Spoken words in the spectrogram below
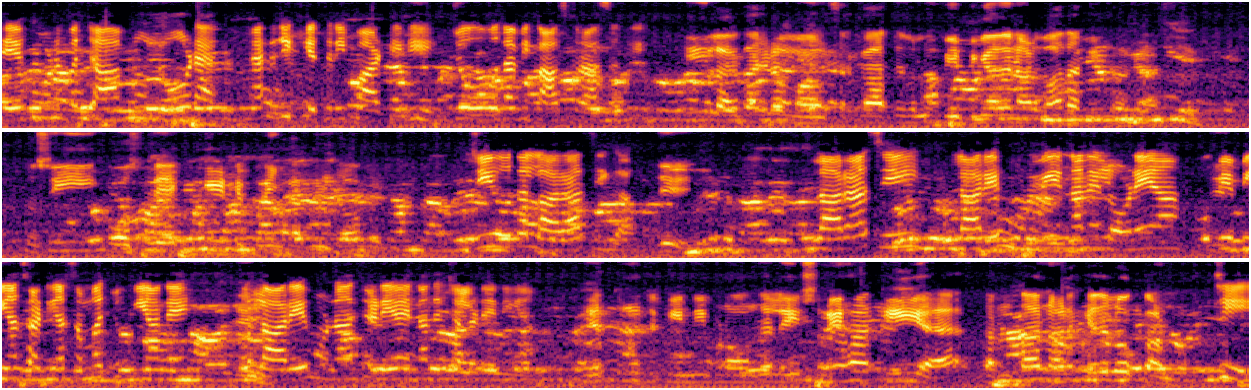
ਤੇ ਹੁਣ ਪੰਜਾਬ ਨੂੰ ਲੋੜ ਹੈ ਇਹੋ ਜਿਹੀ ਖੇਤਰੀ ਪਾਰਟੀ ਦੀ ਜੋ ਉਹਦਾ ਵਿਕਾਸ ਕਰਾ ਸਕੇ ਕੀ ਲੱਗਦਾ ਜਿਹੜਾ ਮਾਨ ਸਰਕਾਰ ਦੇ ਵੱਲੋਂ ਬੀਬੀਆਂ ਦੇ ਨਾਲ ਵਾਅਦਾ ਕੀਤਾ ਗਿਆ ਤੁਸੀਂ ਉਸ ਤੇ ਕੀ ਟਿੱਪਣੀ ਕਰਨੀ ਚਾਹੋਗੇ? ਜੀ ਉਹ ਤਾਂ ਲਾਰਾ ਸੀਗਾ। ਜੀ। ਲਾਰਾ ਸੀ ਲਾਰੇ ਹੁਣ ਵੀ ਇਹਨਾਂ ਨੇ ਲਾਉਣੇ ਆ। ਉਹ ਬੀਬੀਆਂ ਸਾਡੀਆਂ ਸਮਝ ਚੁੱਕੀਆਂ ਨੇ। ਉਹ ਲਾਰੇ ਹੁਣ ਜਿਹੜੇ ਆ ਇਹਨਾਂ ਦੇ ਚੱਲਣੇ ਨਹੀਂ ਆ। ਜਿੱਤ ਨੂੰ ਯਕੀਨੀ ਬਣਾਉਣ ਦੇ ਲਈ ਸੁਨੇਹਾ ਕੀ ਹੈ? ਤਰਨਤਾਰਨ ਹਲਕੇ ਦੇ ਲੋਕਾਂ ਨੂੰ। ਜੀ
